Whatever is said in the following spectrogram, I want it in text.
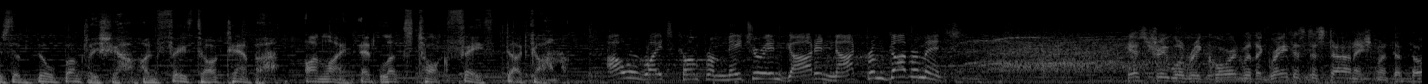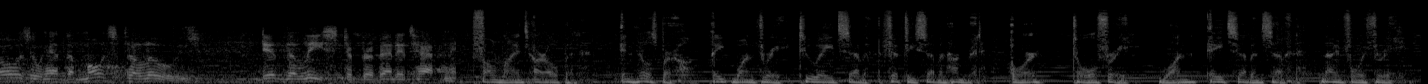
is the Bill Bunkley Show on Faith Talk Tampa. Online at letstalkfaith.com. Our rights come from nature and God and not from government. History will record with the greatest astonishment that those who had the most to lose did the least to prevent its happening. Phone lines are open. In Hillsborough, 813 287 5700 or toll free 1 877 943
